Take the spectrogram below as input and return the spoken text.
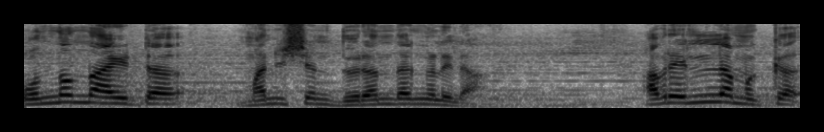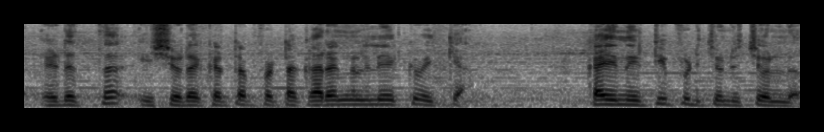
ഒന്നൊന്നായിട്ട് മനുഷ്യൻ ദുരന്തങ്ങളിലാണ്. അവരെല്ലാം നമുക്ക് എടുത്ത് ഈശോയുടെ കെട്ടപ്പെട്ട കരങ്ങളിലേക്ക് വയ്ക്കാം. കൈ നീട്ടിപ്പിടിച്ചുകൊണ്ട് ചൊല്ല്.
